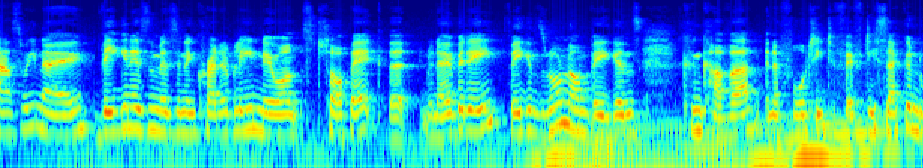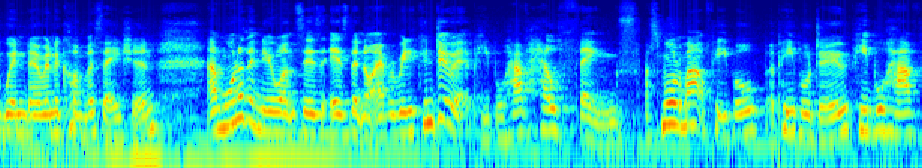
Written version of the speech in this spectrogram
As we know, veganism is an incredibly nuanced topic that nobody, vegans or non-vegans, can cover in a 40 to 50 second window in a conversation. And one of the nuances is that not everybody can do it. People have health things. A small amount of people, but people do. People have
